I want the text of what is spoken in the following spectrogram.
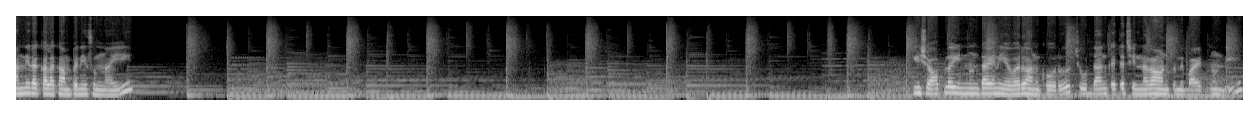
అన్ని రకాల కంపెనీస్ ఉన్నాయి. ఈ షాప్లో ఇన్ని ఉంటాయని ఎవరు అనుకోరు. చూడ్డానికైతే చిన్నగా ఉంటుంది బయట నుండి.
